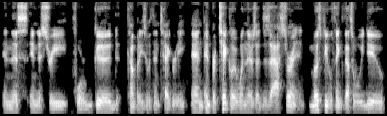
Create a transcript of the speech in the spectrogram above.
in this industry for good companies with integrity. And in particular when there's a disaster and most people think that's what we do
